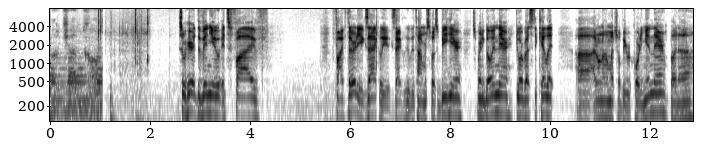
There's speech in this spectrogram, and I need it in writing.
But a cat calls. So we're here at the venue. It's five. 5.30 exactly exactly the time we're supposed to be here so we're gonna go in there do our best to kill it uh, i don't know how much i'll be recording in there but uh,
